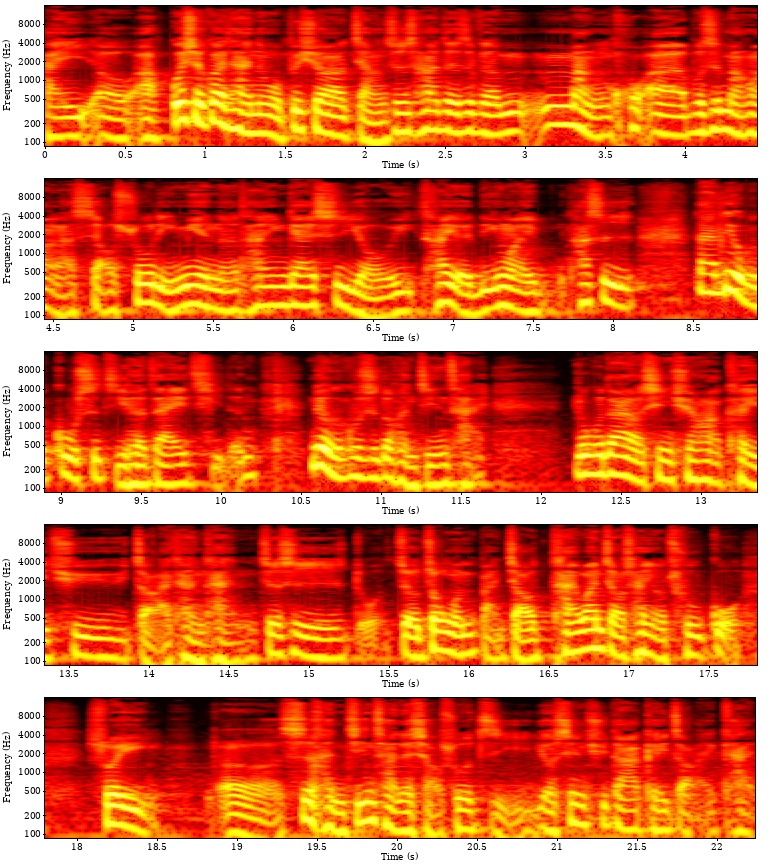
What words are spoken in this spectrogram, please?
还有啊，《鬼水怪谈》呢，我必须要讲，就是它的这个漫画啊，不是漫画啦，小说里面呢，它应该是有一，它有另外，它是大概六个故事集合在一起的，六个故事都很精彩。如果大家有兴趣的话，可以去找来看看，就是有中文版，角台湾角川有出过，所以呃是很精彩的小说集，有兴趣大家可以找来看。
